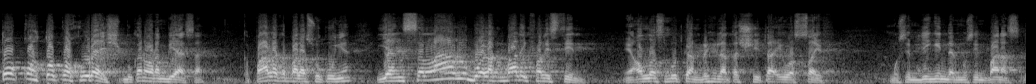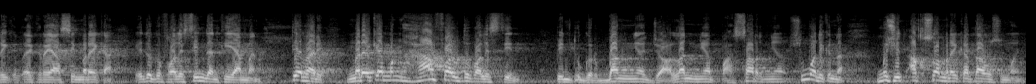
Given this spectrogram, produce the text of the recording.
tokoh-tokoh Quraisy, bukan orang biasa, kepala-kepala sukunya yang selalu bolak-balik Palestina yang Allah sebutkan rihlat syita'i was saif musim dingin dan musim panas rekreasi mereka. Itu ke Palestina dan ke Yaman. Tiap hari mereka menghafal tuh Palestina pintu gerbangnya, jalannya, pasarnya semua dikenal. Masjid Aqsa mereka tahu semuanya.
